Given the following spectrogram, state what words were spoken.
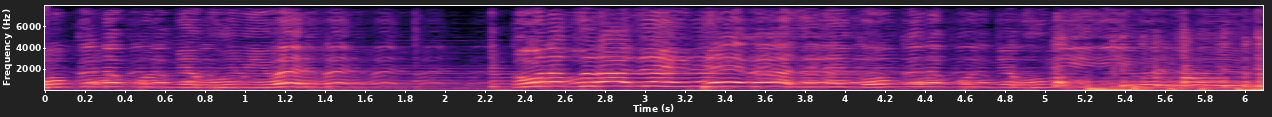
कोकण पुण्यभूमीवर. दोनच राजे इथे गाजले कोकण पुण्यभूमीवर.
